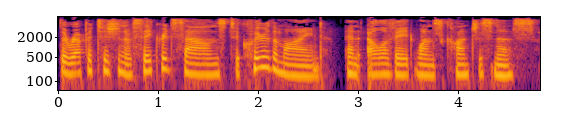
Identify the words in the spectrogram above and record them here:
the repetition of sacred sounds to clear the mind and elevate one's consciousness.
